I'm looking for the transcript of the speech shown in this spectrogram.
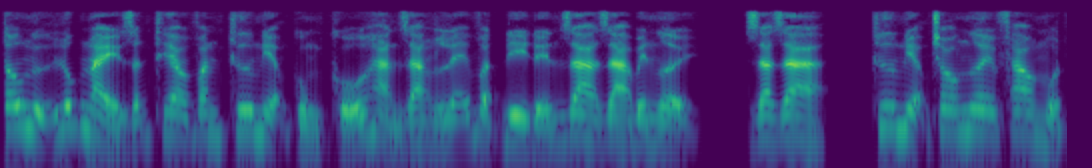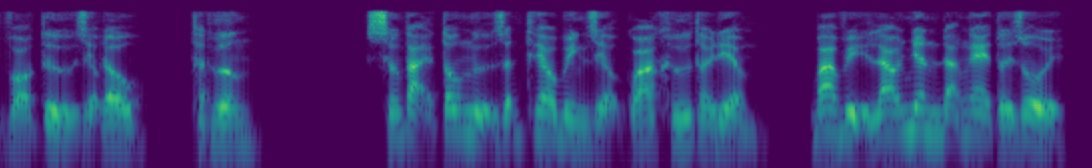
Tâu ngự lúc này dẫn theo văn thư niệm cùng cố hàn giang lễ vật đi đến gia gia bên người. Gia gia, thư niệm cho ngươi phao một vò tử rượu đâu, thật hương. Sớm tại tô ngự dẫn theo bình rượu quá khứ thời điểm, ba vị lao nhân đã nghe tới rồi,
